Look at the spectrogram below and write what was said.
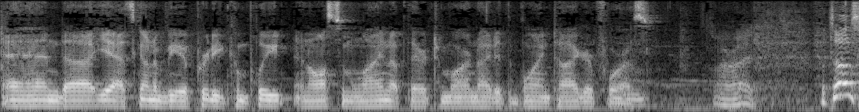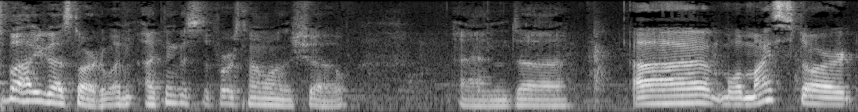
And uh, yeah, it's going to be a pretty complete and awesome lineup there tomorrow night at the Blind Tiger for us. All right. Well, tell us about how you got started. I think this is the first time on the show, and uh, well, my start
